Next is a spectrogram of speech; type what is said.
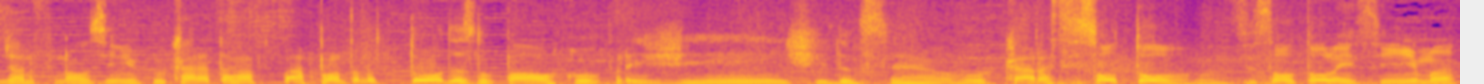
já no finalzinho, o cara tava aprontando todas no palco. Eu falei, gente do céu. O cara se soltou, se soltou lá em cima,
